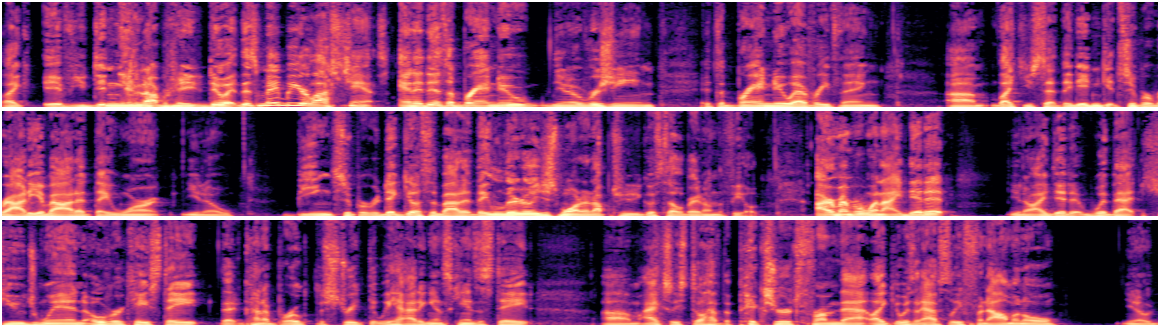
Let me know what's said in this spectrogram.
Like if you didn't get an opportunity to do it, this may be your last chance. And it is a brand new you know regime. It's a brand new everything. Um, like you said, they didn't get super rowdy about it. They weren't you know being super ridiculous about it. They literally just wanted an opportunity to go celebrate on the field. I remember when I did it you know, I did it with that huge win over K State that kind of broke the streak that we had against Kansas State. Um, I actually still have the pictures from that. Like it was an absolutely phenomenal, you know,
